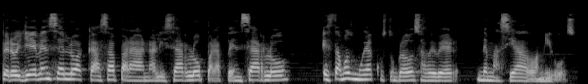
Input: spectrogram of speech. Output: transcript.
pero llévenselo a casa para analizarlo, para pensarlo. Estamos muy acostumbrados a beber demasiado, amigos.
